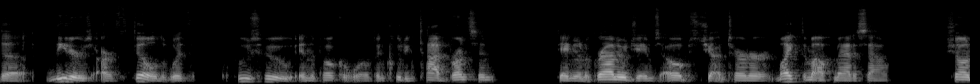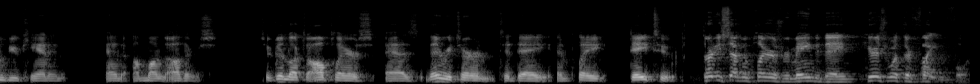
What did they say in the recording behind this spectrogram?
the leaders are filled with who's who in the poker world, including Todd Brunson, Daniel Negreanu, James Opes, John Turner, Mike the Mouth Matusow, Sean Buchanan, and among others. So good luck to all players as they return today and play day two. 37 players remain today. Here's what they're fighting for.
